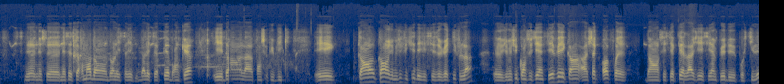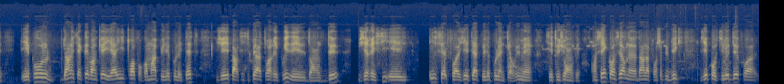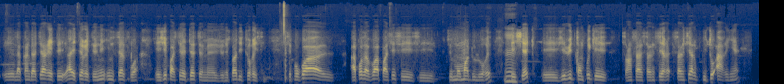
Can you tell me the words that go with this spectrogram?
nécessairement dans, dans, les, dans les secteurs bancaires et dans la fonction publique. Et quand, quand je me suis fixé ces objectifs-là, euh, je me suis consulté un CV. Quand à chaque offre dans ces secteurs-là, j'ai essayé un peu de postuler. Et pour, dans le secteur bancaire, il y a eu trois fois qu'on m'a appelé pour les tests. J'ai participé à trois reprises et dans deux, j'ai réussi. Et une seule fois, j'ai été appelé pour l'interview, mais c'est toujours en vain. En ce qui concerne dans la fonction publique, j'ai postulé deux fois et la candidature a été, a été retenue une seule fois. Et j'ai passé les tests, mais je n'ai pas du tout réussi. C'est pourquoi, euh, après avoir passé ce moment douloureux, mm. d'échec, j'ai vite compris que ça, ça, ne sert, ça, ne sert, plutôt à rien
